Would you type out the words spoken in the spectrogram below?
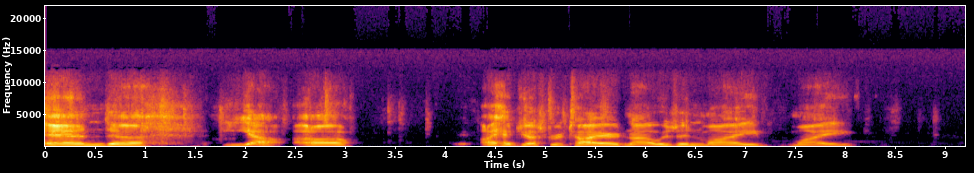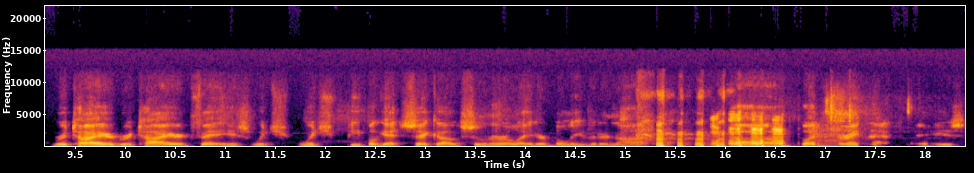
And uh, yeah, uh, I had just retired, and I was in my my retired retired phase, which which people get sick of sooner or later, believe it or not. uh, but during that phase,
